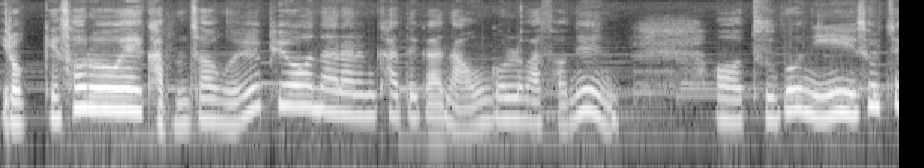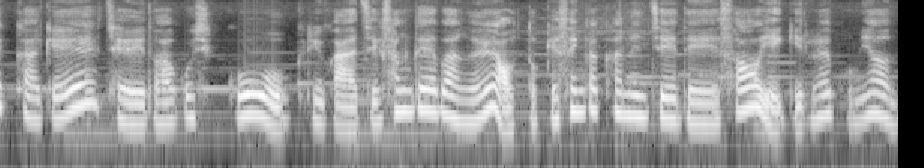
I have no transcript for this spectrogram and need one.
이렇게 서로의 감정을 표현하라는 카드가 나온 걸로 봐서는 어, 두 분이 솔직하게 제외도 하고 싶고 그리고 아직 상대방을 어떻게 생각하는지에 대해서 얘기를 해보면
